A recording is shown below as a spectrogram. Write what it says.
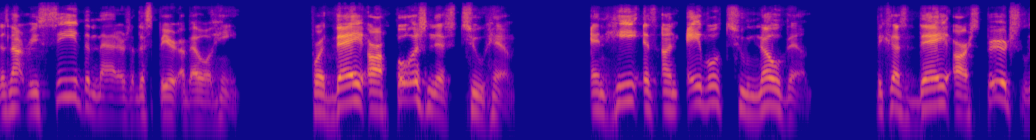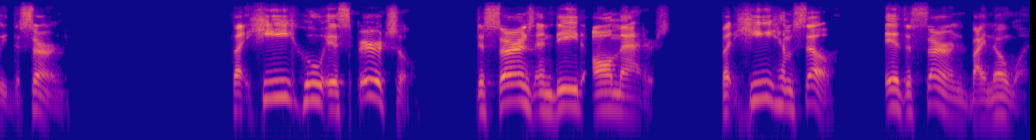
does not receive the matters of the Spirit of Elohim, for they are foolishness to him, and he is unable to know them because they are spiritually discerned. But he who is spiritual discerns indeed all matters, but he himself is discerned by no one.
